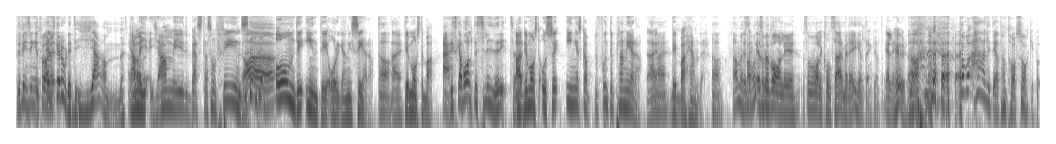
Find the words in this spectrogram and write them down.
det finns inget för... Älskar ordet jam. Ja men jam är ju det bästa som finns. Ja, ja, Om det inte är organiserat. Ja. Det måste bara, äh. Det ska vara lite slirigt. Ja, det måste, och så ingen ska, du får inte planera. Nej. Nej. Det bara händer. Ja. ja, men Det fan är, vad är som en vanlig, som en vanlig konsert med dig helt enkelt. Eller hur? Fan vad härligt det är att han tar saker på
